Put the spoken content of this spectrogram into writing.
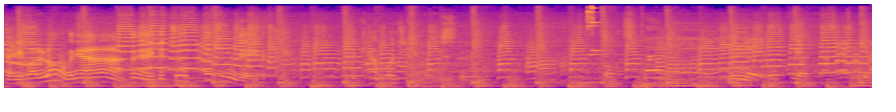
자 이걸로 그냥 그냥 이렇게 쭉 펴주면 돼 이렇게 한 번씩 쓱 너무 스타일링 이제 여기 옆 양옆이랑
